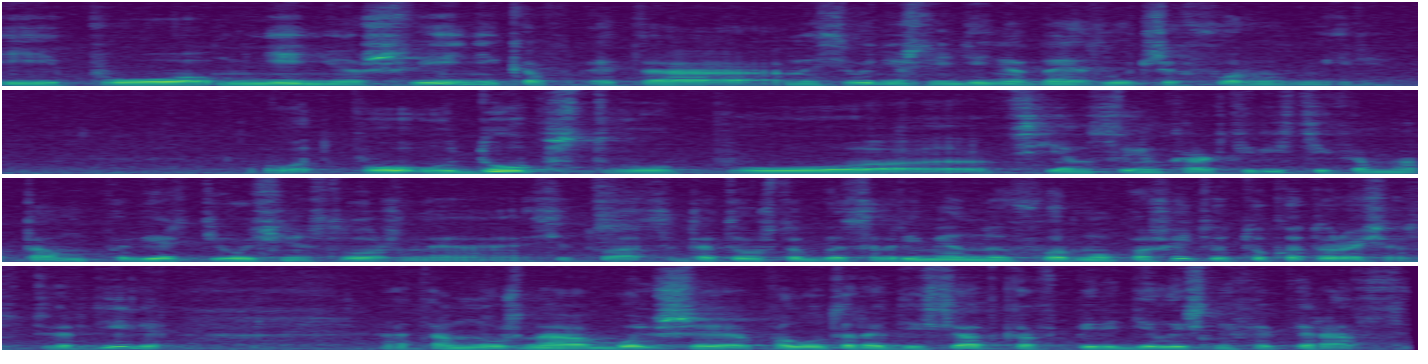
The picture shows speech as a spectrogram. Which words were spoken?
И по мнению швейников, это на сегодняшний день одна из лучших форм в мире. Вот. По удобству, по всем своим характеристикам, а там, поверьте, очень сложная ситуация. Для того, чтобы современную форму пошить, вот ту, которую сейчас утвердили, а там нужно больше полутора десятков переделочных операций.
